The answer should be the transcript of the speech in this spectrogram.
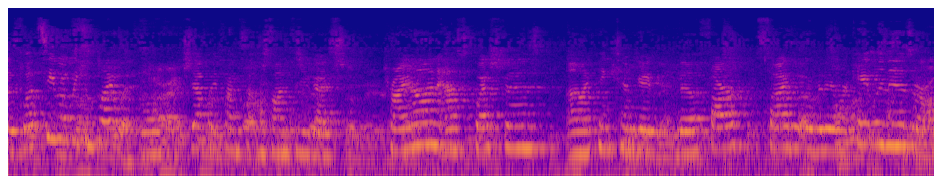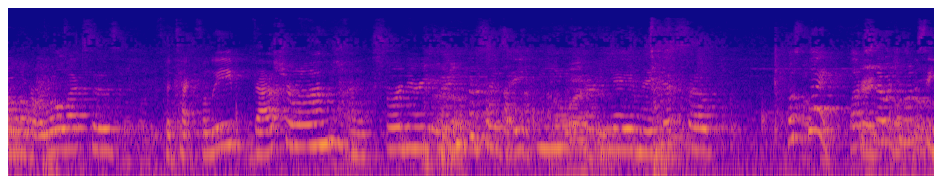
just let's see what we can play with. We'll definitely find something fun for you guys. Try on, ask questions. Uh, I think Tim gave the far side over there where Caitlin is are all of our Rolexes. Patek Philippe, Vacheron, an extraordinary timepieces, AP, 30A, and Vegas. So let's play. Let us know what you want to see.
